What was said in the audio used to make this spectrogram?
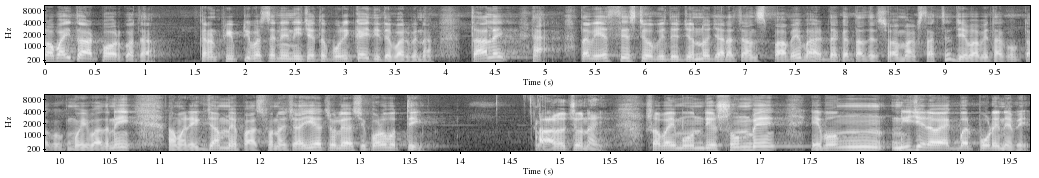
সবাই তো আট পাওয়ার কথা। কারণ ফিফটি পার্সেন্টের নিচে তো পরীক্ষাই দিতে পারবে না। তাহলে হ্যাঁ তবে এসসি, এসটি ওবিদের জন্য যারা চান্স পাবে বা দেখা, তাদের ছয় মার্কস থাকছে, যেভাবে থাকুক থাকুক, মই নেই। আমার এক্সাম পাস হোনা চাইয়ে চলে আসি পরবর্তী। আলোচনায়। সবাই মন দিয়ে শুনবে এবং নিজেরাও একবার পড়ে নেবে।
